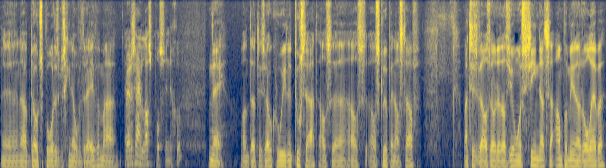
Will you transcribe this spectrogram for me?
eh nou, op doodspoor is misschien overdreven. Maar Werden zijn lastposten in de groep? nee, Want dat is ook hoe je het toestaat als, als, als club en als staf. Maar het is wel zo dat als jongens zien dat ze amper meer een rol hebben,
